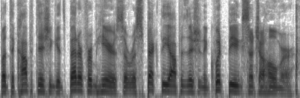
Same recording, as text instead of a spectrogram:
but the competition gets better from here. So respect the opposition and quit being such a homer.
